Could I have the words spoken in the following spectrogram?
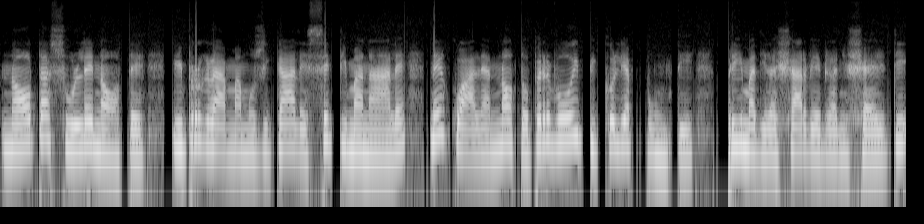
Nota sulle note, il programma musicale settimanale nel quale annoto per voi piccoli appunti, prima di lasciarvi ai brani scelti,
